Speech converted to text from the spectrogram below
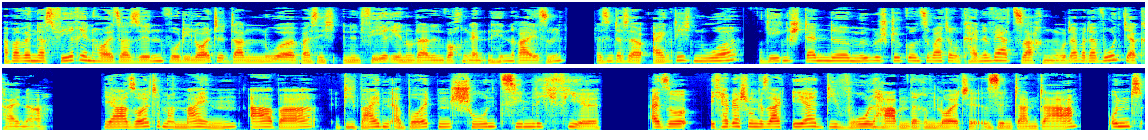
Aber wenn das Ferienhäuser sind, wo die Leute dann nur, weiß nicht, in den Ferien oder an den Wochenenden hinreisen, da sind das ja eigentlich nur Gegenstände, Möbelstücke und so weiter und keine Wertsachen, oder? Aber da wohnt ja keiner. Ja, sollte man meinen, aber die beiden erbeuten schon ziemlich viel. Also, ich habe ja schon gesagt, eher die wohlhabenderen Leute sind dann da. Und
